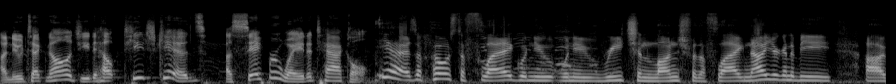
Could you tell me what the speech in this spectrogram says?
a new technology to help teach kids a safer way to tackle. Yeah, as opposed to flag, when you when you reach and lunge for the flag, now you're going to be uh,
